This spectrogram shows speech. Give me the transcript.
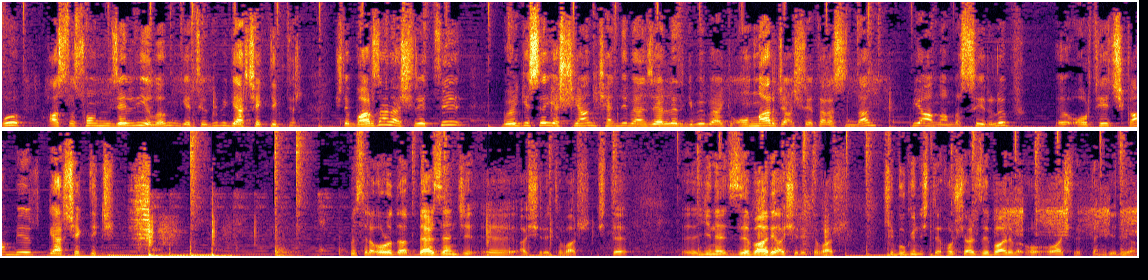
Bu aslında son 150 yılın getirdiği bir gerçekliktir. İşte Barzan aşireti bölgesinde yaşayan kendi benzerleri gibi belki onlarca aşiret arasından bir anlamda sıyrılıp e, ortaya çıkan bir gerçeklik. Mesela orada Berzenci e, aşireti var. İşte e, yine Zebari aşireti var. Ki bugün işte Hoşyar Zebari var. O, o aşiretten geliyor.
